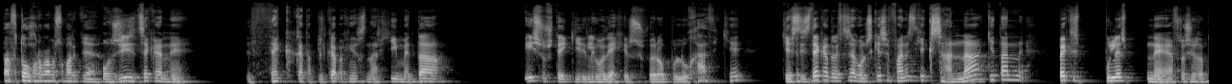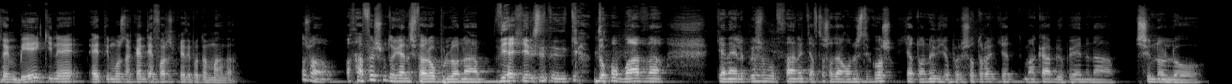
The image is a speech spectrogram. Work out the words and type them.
ταυτόχρονα μέσα στο παρκέ. Ο Ζίζιτ έκανε 10 καταπληκτικά παιχνίδια στην αρχή. Μετά, ίσως στέκει λίγο διαχείριση του Φερόπουλου, χάθηκε. Και στις 10 τελευταίες αγωνιστικές εμφανίστηκε ξανά και ήταν παίκτης που λες: Ναι, αυτός ήρθε από το NBA και είναι έτοιμος να κάνει διαφορά σε οποιαδήποτε ομάδα. Τέλος πάντων, Θα αφήσουμε τον Γιάννη Σφερόπουλο να διαχειριστεί τη δικιά του ομάδα και να ελπίζουμε ότι θα είναι και αυτός ανταγωνιστικός για τον ίδιο περισσότερο και για τη Μακάμπη, η οποία είναι ένα σύνολο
